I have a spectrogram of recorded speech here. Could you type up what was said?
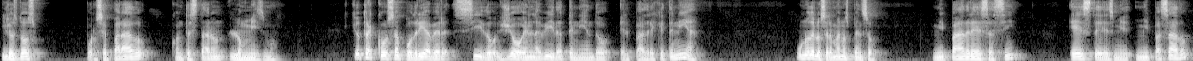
Y los dos, por separado, contestaron lo mismo. ¿Qué otra cosa podría haber sido yo en la vida teniendo el padre que tenía? Uno de los hermanos pensó, mi padre es así, este es mi, pasado,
